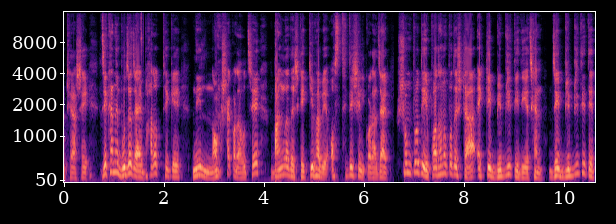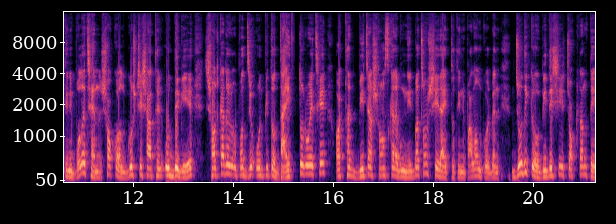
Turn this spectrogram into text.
উঠে আসে। যেখানে বোঝা যায় ভারত থেকে নীল নকশা করা হচ্ছে বাংলাদেশকে কীভাবে অস্থিতিশীল করা যায়। সম্প্রতি প্রধান উপদেষ্টা একটি বিবৃতি দিয়েছেন। যে বিবৃতিতে তিনি বলেছেন, সকল গোষ্ঠী স্বার্থের উদ্যোগে সরকারের উপর যে অর্পিত দায়িত্ব রয়েছে, অর্থাৎ বিচার, সংস্কার এবং নির্বাচন, সেই তিনি পালন করবেন। যদি কেউ বিদেশি চক্রান্তে,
